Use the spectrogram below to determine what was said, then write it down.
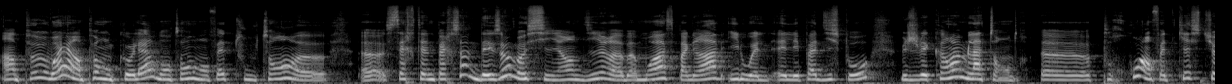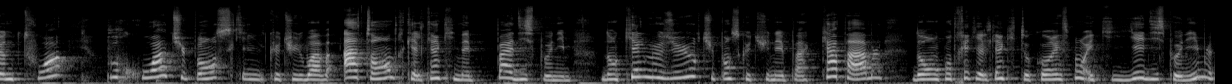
un peu ouais un peu en colère d'entendre en fait tout le temps certaines personnes des hommes aussi hein, dire bah moi c'est pas grave il ou elle elle est pas dispo mais je vais quand même l'attendre. Pourquoi en fait? Questionne-toi pourquoi tu penses que tu dois attendre quelqu'un qui n'est pas disponible? Dans quelle mesure tu penses que tu n'es pas capable de rencontrer quelqu'un qui te correspond et qui est disponible?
